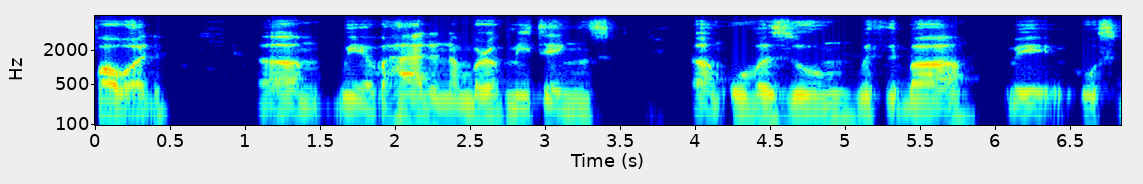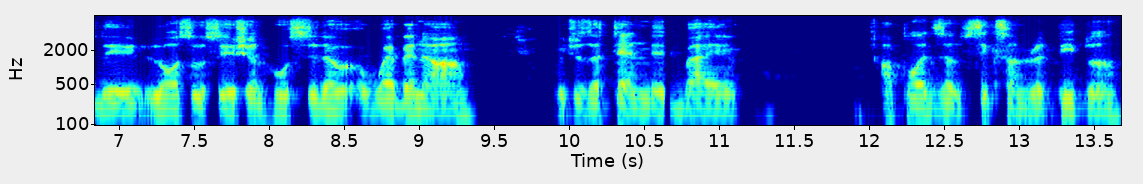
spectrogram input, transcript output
forward. Um, we have had a number of meetings um, over Zoom with the bar. We host, the Law Association hosted a, a webinar, which was attended by upwards of 600 people,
